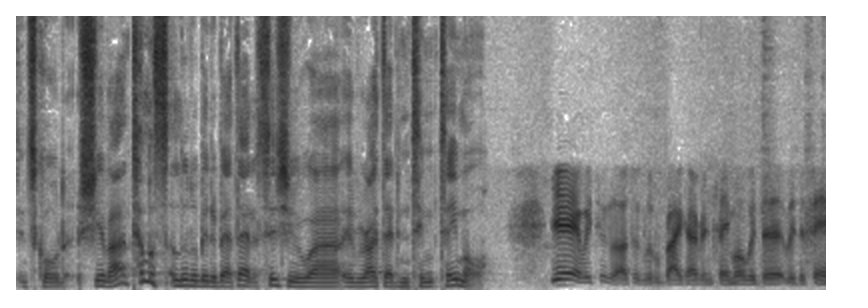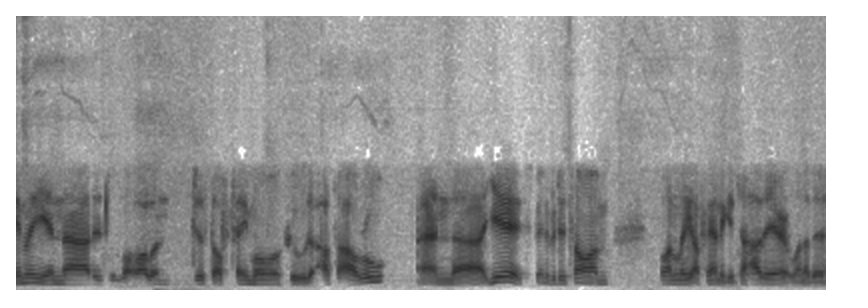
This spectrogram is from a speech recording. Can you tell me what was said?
It's called Shiver. Tell us a little bit about that. It says you uh, wrote that in Tim- Timor. Yeah, we took I took a little break over in Timor with the with the family, and uh, there's a little island just off Timor called Atauro, and uh, yeah, spent a bit of time. Finally, I found a guitar there at one of the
